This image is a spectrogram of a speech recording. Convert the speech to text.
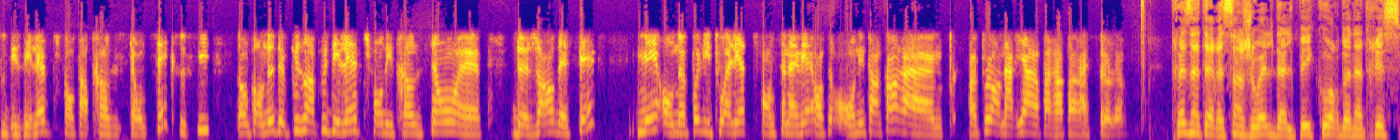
ou des élèves qui sont en transition de sexe aussi. Donc, on a de plus en plus d'élèves qui font des transitions euh, de genre de sexe mais on n'a pas les toilettes qui fonctionnent avec. On, est encore un peu en arrière par rapport à ça. Très intéressant, Joël Dalpé, coordonnatrice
